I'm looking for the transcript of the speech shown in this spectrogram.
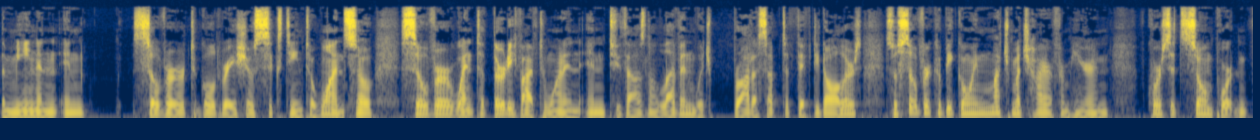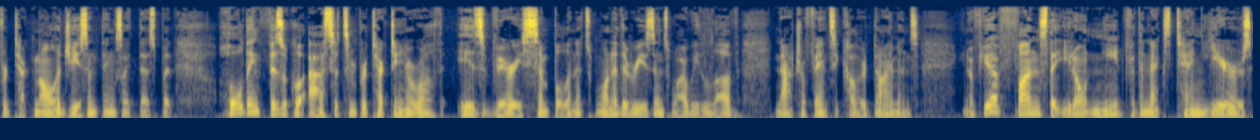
the mean in, in silver to gold ratio 16 to 1. So silver went to 35 to 1 in, in 2011, which brought us up to $50. So silver could be going much, much higher from here. And of course, it's so important for technologies and things like this. But holding physical assets and protecting your wealth is very simple. And it's one of the reasons why we love natural fancy colored diamonds. You know, if you have funds that you don't need for the next 10 years,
